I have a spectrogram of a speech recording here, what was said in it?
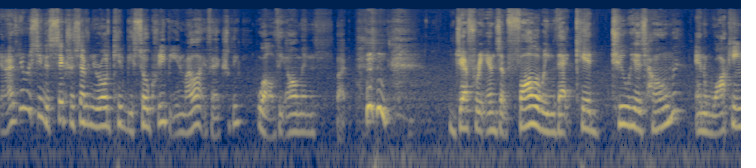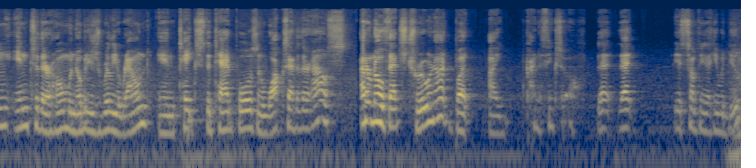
And I've never seen a six or seven year old kid be so creepy in my life, actually. Well, the omen, but. Jeffrey ends up following that kid to his home and walking into their home when nobody's really around and takes the tadpoles and walks out of their house. I don't know if that's true or not, but I kind of think so. That that is something that he would do.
